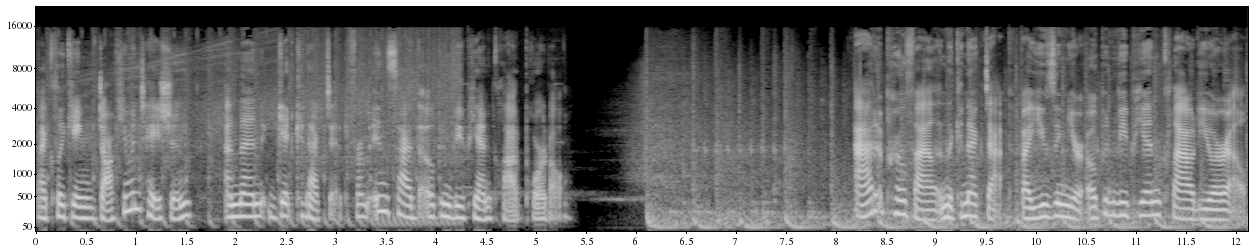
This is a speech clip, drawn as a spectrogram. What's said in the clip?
by clicking Documentation and then Get Connected from inside the OpenVPN Cloud portal. Add a profile in the Connect app by using your OpenVPN Cloud URL.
